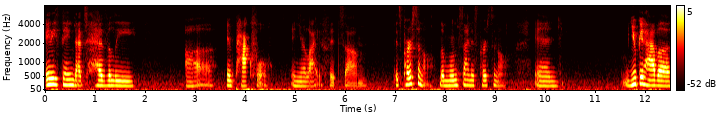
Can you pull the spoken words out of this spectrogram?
anything that's heavily uh, impactful in your life. It's um, it's personal. The moon sign is personal, and you could have a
